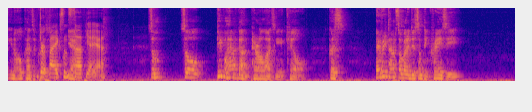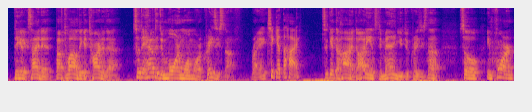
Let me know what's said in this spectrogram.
You know, all kinds of Dirt crazy bikes and Yeah. stuff. Yeah, yeah. So, so people have gotten paralyzed and get killed because every time somebody does something crazy, they get excited, but after a while they get tired of that. So they have to do more and more and more crazy stuff, right? To get the high. to get the high. The audience demand you do crazy stuff. So in porn,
